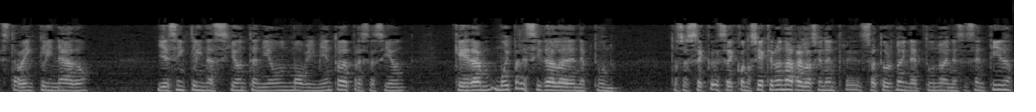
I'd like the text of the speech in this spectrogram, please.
estaba inclinado y esa inclinación tenía un movimiento de precesión que era muy parecida a la de Neptuno. Entonces se, se, conocía que era una relación entre Saturno y Neptuno en ese sentido.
